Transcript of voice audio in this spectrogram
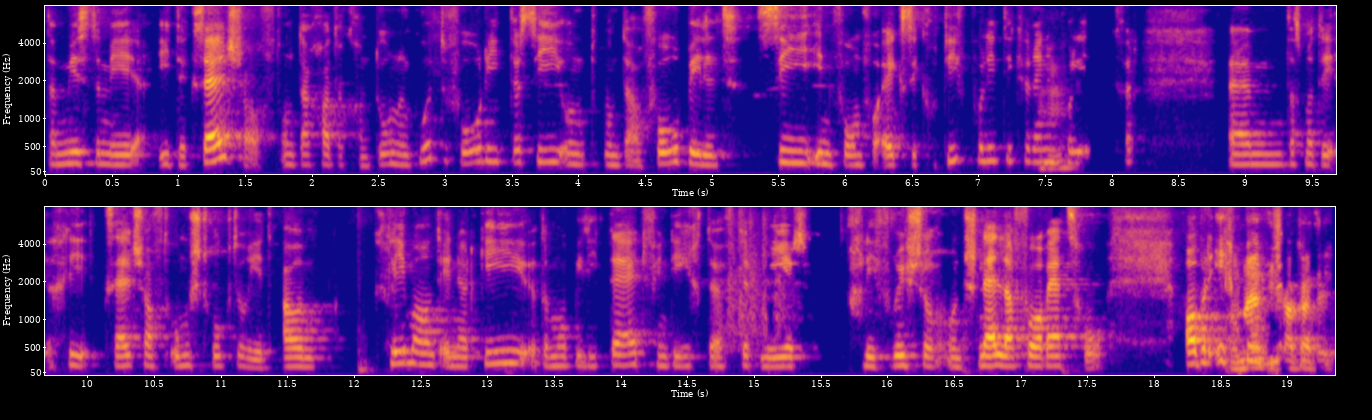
da müssten wir in der Gesellschaft, und da kann der Kanton ein guter Vorreiter sein und, und auch Vorbild sein in Form von Exekutivpolitikerinnen und mhm. Politikern, ähm, dass man die, die Gesellschaft umstrukturiert. Auch Klima und Energie oder Mobilität, finde ich, dürften wir bisschen frischer und schneller vorwärts kommen. Aber ich Moment, bin... ich habe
